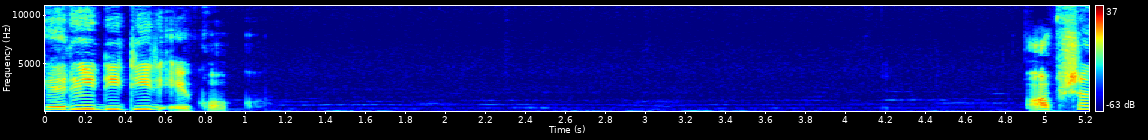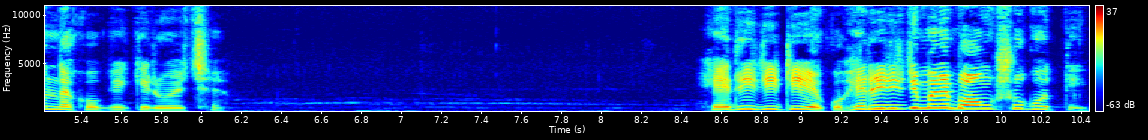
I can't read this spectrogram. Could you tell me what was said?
হেরিডিটির একক। অপশন দেখো কি কি রয়েছে। হেরিডিটির একক। হেরিডিটি মানে বংশগতি।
